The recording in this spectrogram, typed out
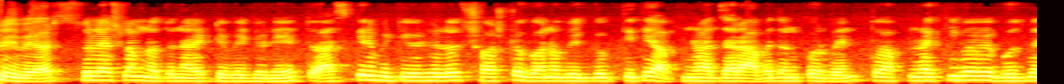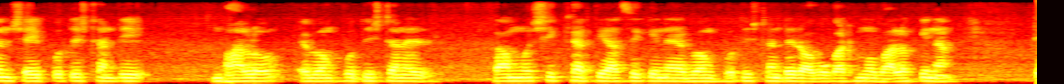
প্রিভিয়ার্স চলে আসলাম নতুন আরেকটি ভিডিও নিয়ে। তো আজকের ভিডিও হলো ষষ্ঠ গণবিজ্ঞপ্তিতে আপনারা যারা আবেদন করবেন, তো আপনারা কীভাবে বুঝবেন সেই প্রতিষ্ঠানটি ভালো এবং প্রতিষ্ঠানের কাম্য শিক্ষার্থী আছে কিনা এবং প্রতিষ্ঠানটির অবকাঠামো ভালো কিনা? তো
